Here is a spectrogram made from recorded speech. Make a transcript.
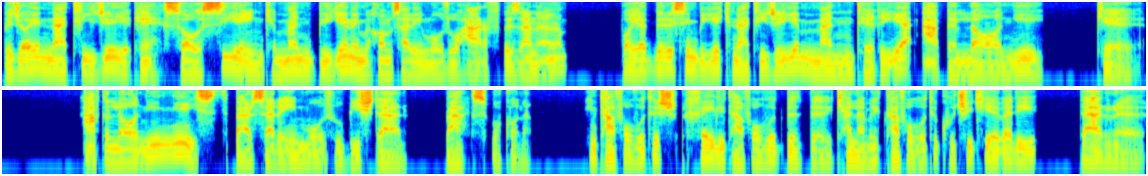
به جای نتیجه احساسی این که من دیگه نمی‌خوام سر این موضوع حرف بزنم باید برسیم به یک نتیجه منطقی عقلانی که عقلانی نیست بر سر این موضوع بیشتر بحث بکنم. این تفاوتش خیلی تفاوت به, به کلمه تفاوت کوچیکیه ولی در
